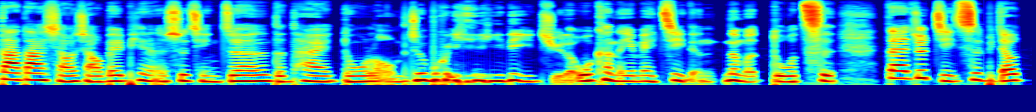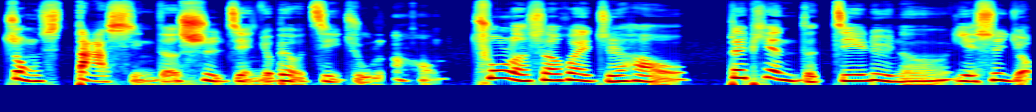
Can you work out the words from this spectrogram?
大大小小被骗的事情真的太多了，我们就不一一例举了。我可能也没记得那么多次，但就几次比较重大型的事件有被我记住了。然后出了社会之后，被骗的几率呢也是有。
